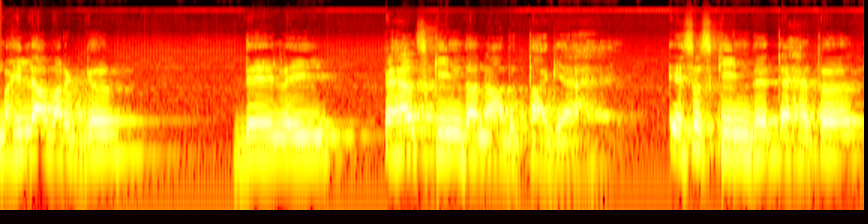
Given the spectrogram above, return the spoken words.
ਮਹਿਲਾ ਵਰਗ ਦੇ ਲਈ ਪਹਿਲ ਸਕੀਮ ਦਾ ਨਾਮ ਦਿੱਤਾ ਗਿਆ ਹੈ। ਇਸ ਸਕੀਮ ਦੇ ਤਹਿਤ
